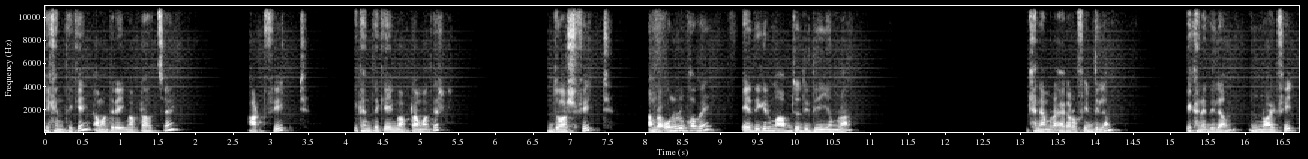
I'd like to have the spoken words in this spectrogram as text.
এখান থেকে আমাদের এই মাপটা হচ্ছে আট ফিট। এখান থেকে এই মাপটা আমাদের দশ ফিট। আমরা অনুরূপভাবে এদিকের মাপ যদি দিই আমরা, এখানে আমরা এগারো ফিট দিলাম। এখানে দিলাম নয় ফিট।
